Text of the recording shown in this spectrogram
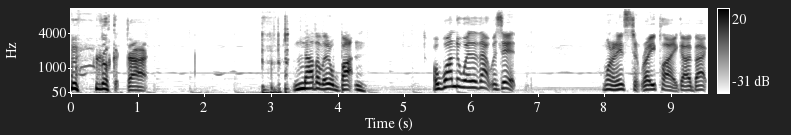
Look at that. Another little button. I wonder whether that was it. I want an instant replay. Go back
